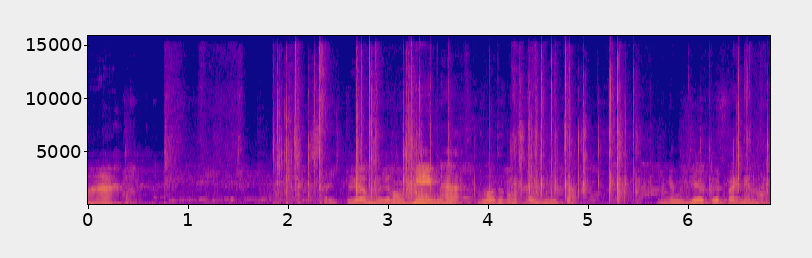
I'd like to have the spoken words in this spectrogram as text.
มา ส่เกลือมือก็ต้องแห้งนะฮะ เราจะต้องใช้มือจับไม่งั้นมันเยอะเกินไปแน่นอน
